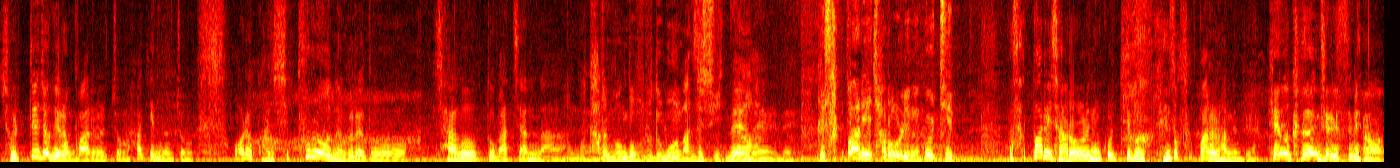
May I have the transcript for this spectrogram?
절대적이라고 말을 좀 하기는 좀 어렵고 한 10%는 그래도 자극도 맞지 않나. 뭐 네. 다른 방법으로도 몸을 만들 수 있다. 네네네. 그 삭발이 잘 어울리는 꿀팁. 삭발이 잘 어울리는 꿀팁은 계속 삭발을 하면 돼요. 계속 그 상태로 있으면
